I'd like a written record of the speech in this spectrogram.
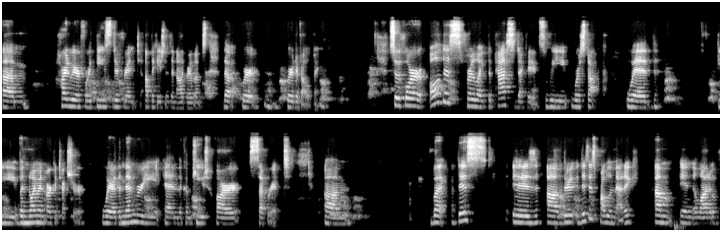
um, hardware for these different applications and algorithms that we're, we're developing. So for all this, for like the past decades, we were stuck with the von Neumann architecture, where the memory and the compute are separate. Um, but this is um, there, this is problematic um, in a lot of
